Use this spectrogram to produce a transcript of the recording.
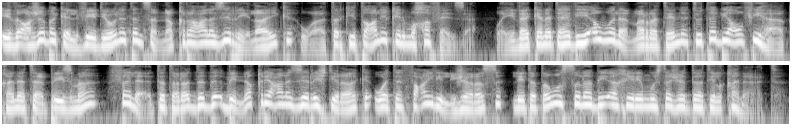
إذا أعجبك الفيديو لا تنسى النقر على زر لايك وترك تعليق محفز. وإذا كانت هذه أول مرة تتابع فيها قناة بريزما فلا تتردد بالنقر على زر اشتراك وتفعيل الجرس لتتوصل بآخر مستجدات القناة.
